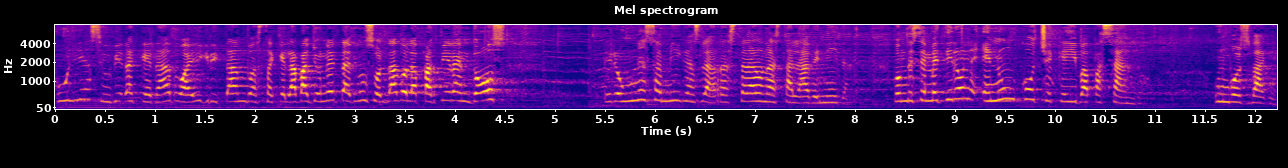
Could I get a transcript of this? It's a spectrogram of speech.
Julia se hubiera quedado ahí gritando hasta que la bayoneta de un soldado la partiera en dos, pero unas amigas la arrastraron hasta la avenida, donde se metieron en un coche que iba pasando, un Volkswagen.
